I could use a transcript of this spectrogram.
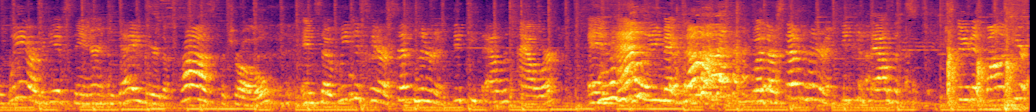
are the GIVE Center, and today we are the prize patrol. And so we just hit our 750,000th hour, and Allie McKnight was our 750,000th student volunteer.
